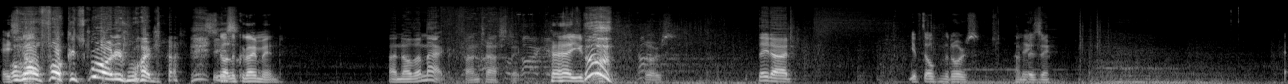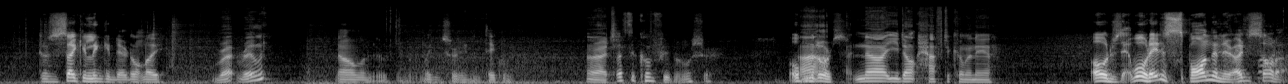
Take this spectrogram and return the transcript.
Hey The whole fucking squad is wiped out. Scott look what I made. Another mech. Fantastic. you the doors. They died. You have to open the doors. I'm busy. There's a psychic link in there, don't lie. Re really? No, I'm making sure you didn't take one. Alright. That's the comfy, but I'm not sure. Open the Uh, doors. No, you don't have to come in here. Oh, just whoa, they just spawned in there. I just saw that.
